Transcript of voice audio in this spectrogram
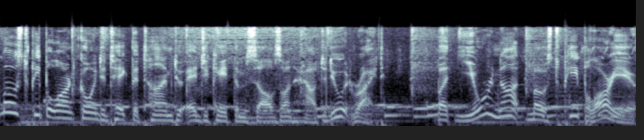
Most people aren't going to take the time to educate themselves on how to do it right. But you're not most people, are you?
